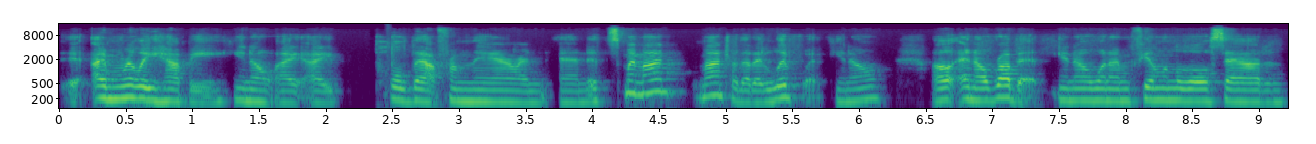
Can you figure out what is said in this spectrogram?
it, I'm really happy. You know, I, I pulled that from there and and it's my man- mantra that I live with, you know, I'll, and I'll rub it, you know, when I'm feeling a little sad and,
